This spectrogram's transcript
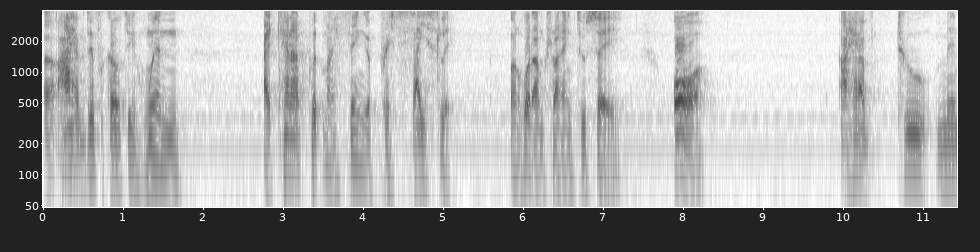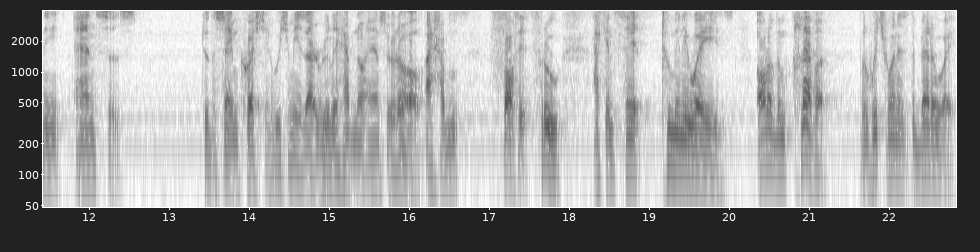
Uh, I have difficulty when I cannot put my finger precisely on what I'm trying to say, or I have too many answers to the same question, which means I really have no answer at all. I haven't thought it through. I can say it too many ways, all of them clever, but which one is the better way?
